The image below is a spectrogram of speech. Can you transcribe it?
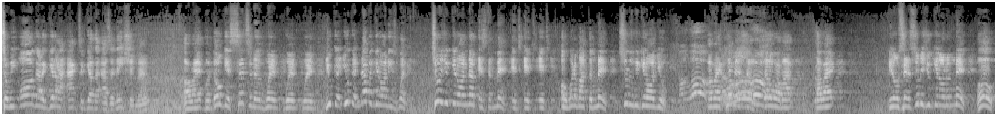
So we all got to get our act together as a nation, man. All right, but don't get sensitive when when when you can you can never get on these women. Soon as you get on them, it's the men. It's it's it's. Oh, what about the men? Soon as we get on you. All right, come here, Shalom. Shalom. All right. You know what I'm saying? As soon as you get on the men, oh,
